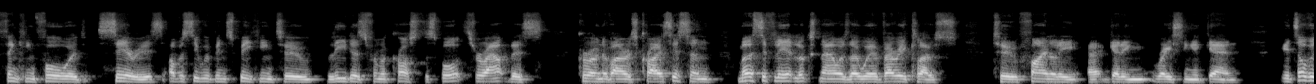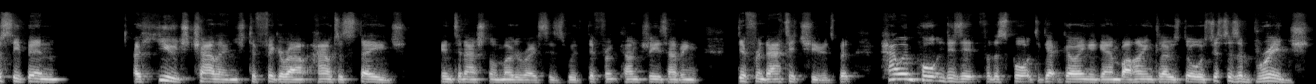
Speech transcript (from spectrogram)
Thinking Forward series. Obviously, we've been speaking to leaders from across the sport throughout this coronavirus crisis. And mercifully, it looks now as though we're very close to finally uh, getting racing again. It's obviously been a huge challenge to figure out how to stage international motor races with different countries having different attitudes. But how important is it for the sport to get going again behind closed doors, just as a bridge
